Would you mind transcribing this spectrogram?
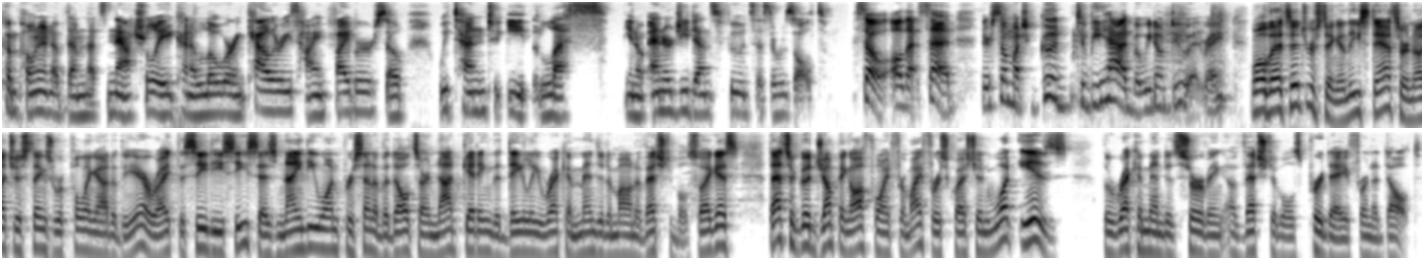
component of them that's naturally kind of lower in calories, high in fiber. So we tend to eat less, you know, energy dense foods as a result. So, all that said, there's so much good to be had, but we don't do it, right? Well, that's interesting. And these stats are not just things we're pulling out of the air, right? The CDC says 91% of adults are not getting the daily recommended amount of vegetables. So, I guess that's a good jumping off point for my first question. What is the recommended serving of vegetables per day for an adult?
